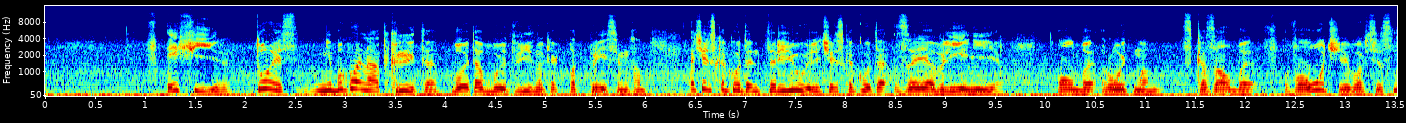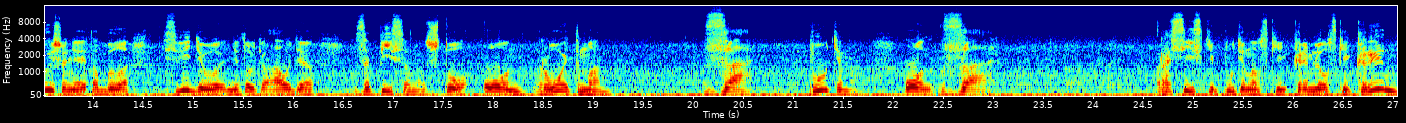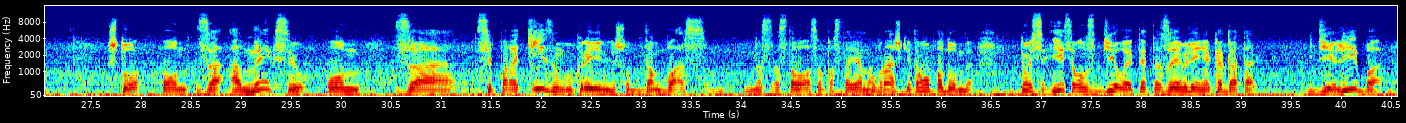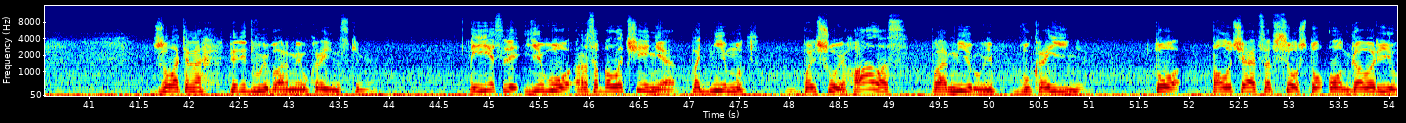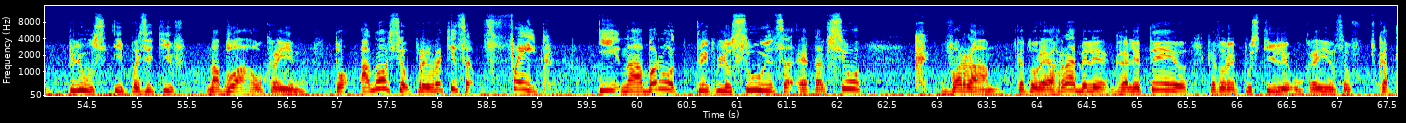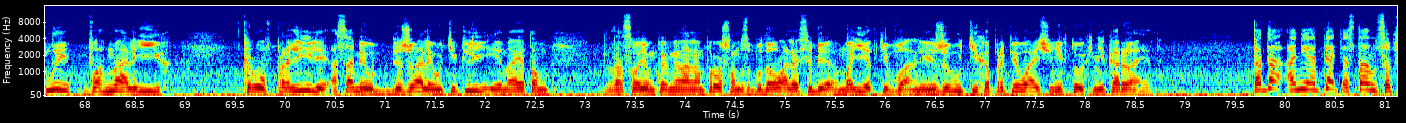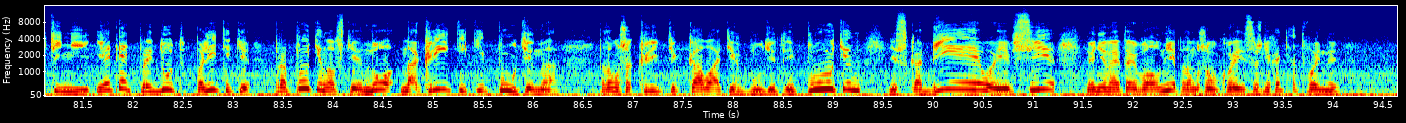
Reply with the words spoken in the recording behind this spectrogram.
в эфир, то есть не буквально открыто, бо это будет видно как под прессингом, а через какое-то интервью или через какое-то заявление. Он бы, Ройтман, сказал бы воочию, во всеслышание, это было с видео, не только аудио записано, что он, Ройтман, за Путина, он за российский путиновский кремлевский Крым, что он за аннексию, он за сепаратизм в Украине, чтобы Донбасс оставался постоянно в рашке и тому подобное. То есть, если он сделает это заявление когда-то где-либо, желательно перед выборами украинскими, и если его разоблачения поднимут большой галас по миру и в Украине, то получается все, что он говорил, плюс и позитив на благо Украины, то оно все превратится в фейк. И наоборот, приплюсуется это все к ворам, которые ограбили Галитею, которые пустили украинцев в котлы, вогнали их, кровь пролили, а сами убежали, утекли и на этом на своем криминальном прошлом сбудовали себе маетки в Англии и живут тихо пропивающие, никто их не карает. Тогда они опять останутся в тени и опять придут политики пропутиновские, но на критики Путина. Потому что критиковать их будет и Путин, и Скобеева, и все. И они на этой волне, потому что украинцы же не хотят войны.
